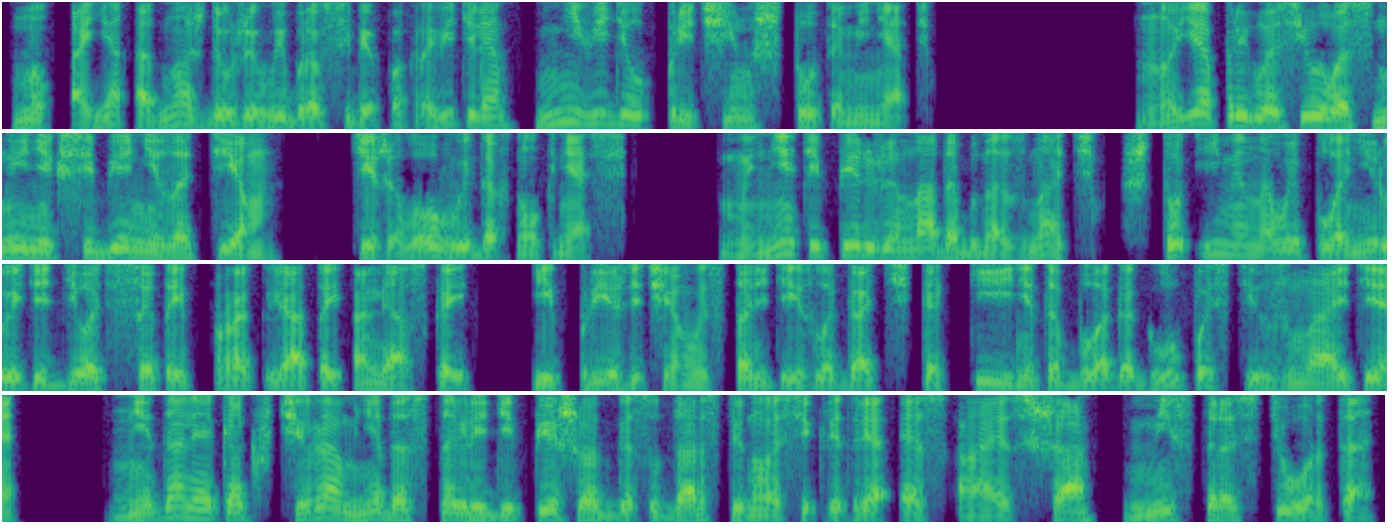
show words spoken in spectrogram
Ну, а я, однажды уже выбрав себе покровителя, не видел причин что-то менять. Но я пригласил вас ныне к себе не за тем, тяжело выдохнул князь. Мне теперь же надобно знать, что именно вы планируете делать с этой проклятой Аляской. И прежде чем вы станете излагать какие-нибудь благоглупости, знайте, не далее, как вчера, мне доставили депешу от государственного секретаря САСШ мистера Стюарта.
